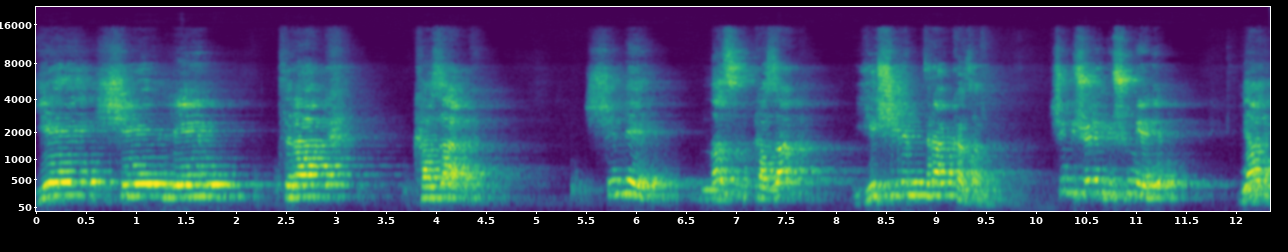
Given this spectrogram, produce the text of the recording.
Yeşilim trak kazak. Şimdi nasıl kazak? Yeşilim trak kazak. Şimdi şöyle düşünmeyelim. Yani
